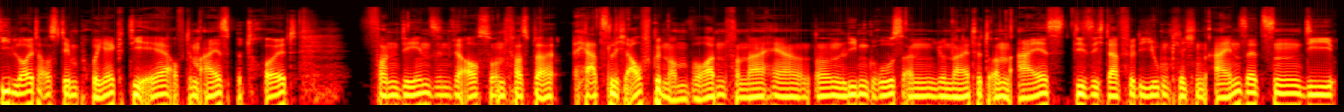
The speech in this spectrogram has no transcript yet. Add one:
die Leute aus dem Projekt, die er auf dem Eis betreut, von denen sind wir auch so unfassbar herzlich aufgenommen worden. Von daher einen lieben Gruß an United on Ice, die sich da für die Jugendlichen einsetzen, die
